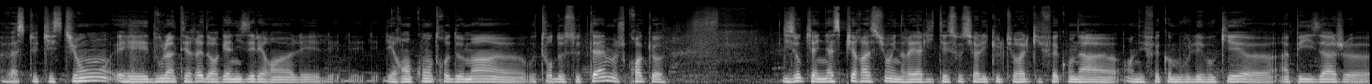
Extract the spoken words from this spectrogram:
Vaste question, et d'où l'intérêt d'organiser les, rencontres demain euh, autour de ce thème. Je crois que, disons qu'il y a une aspiration, une réalité sociale et culturelle qui fait qu'on a, en effet, comme vous l'évoquez, euh, un paysage euh,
